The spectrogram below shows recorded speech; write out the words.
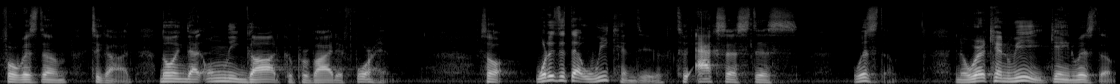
for wisdom to God, knowing that only God could provide it for him. So, what is it that we can do to access this wisdom? You know, where can we gain wisdom?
